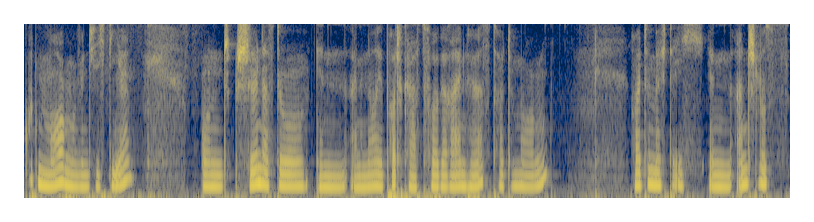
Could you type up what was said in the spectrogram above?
guten Morgen wünsche ich dir. Und schön, dass du in eine neue Podcast-Folge reinhörst heute Morgen. Heute möchte ich in Anschluss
